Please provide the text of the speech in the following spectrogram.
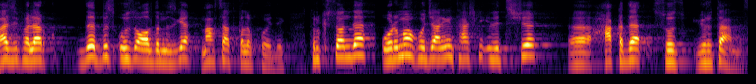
vazifalarni biz o'z oldimizga maqsad qilib qo'ydik. Turkistonda o'rmon xo'jaligini tashkil etishi e, haqida so'z yuritamiz.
